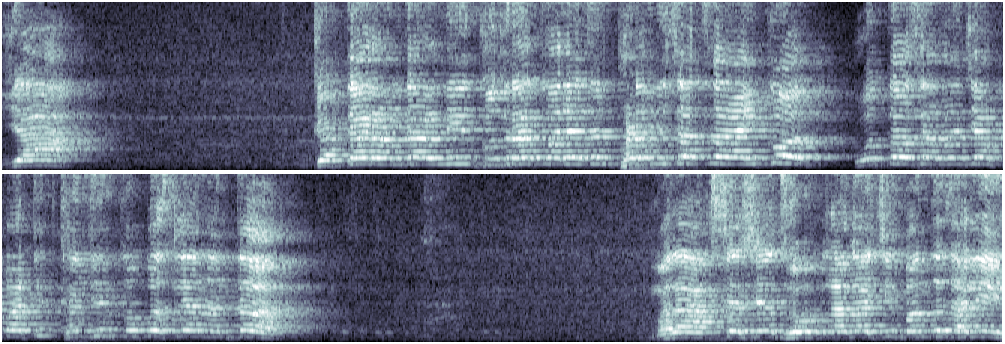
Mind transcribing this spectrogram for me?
या गद्दार आमदारांनी गुजरातवाल्याचं फडणवीसाचं ऐकून उद्धव साहेबांच्या पाठीत खंजीर बसल्यानंतर मला अक्षरशः झोप लागायची बंद झाली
